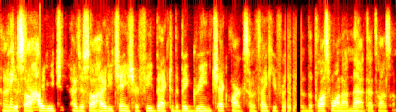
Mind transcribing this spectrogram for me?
And I Thanks, just saw Tom. Heidi. I just saw Heidi change her feedback to the big green check mark. So thank you for the, the plus one on that. That's awesome.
